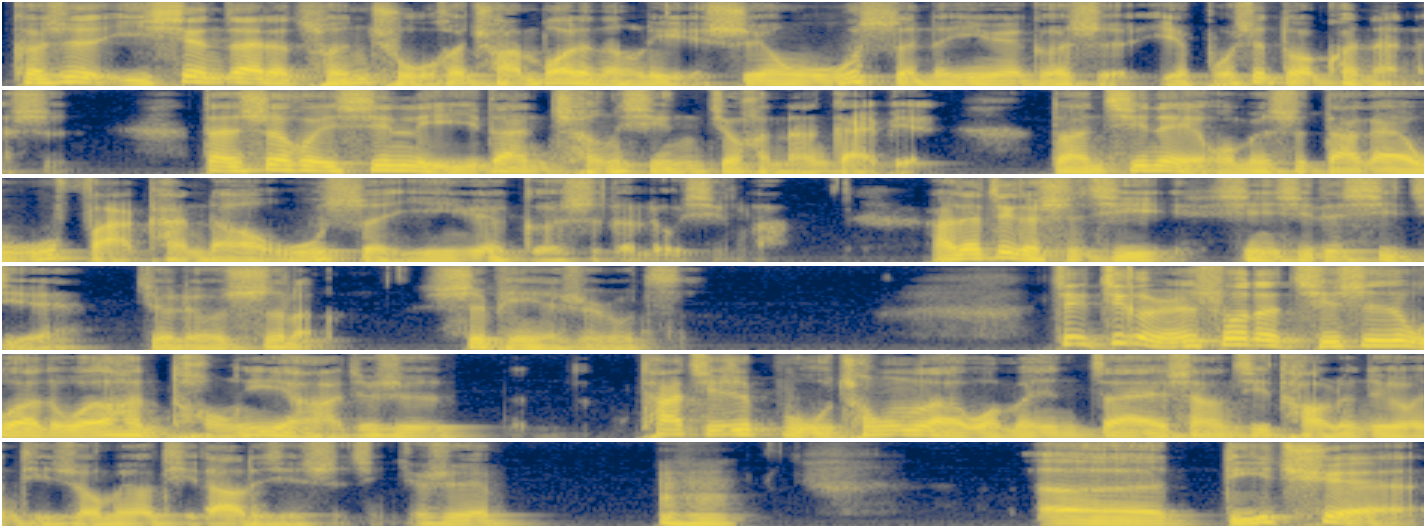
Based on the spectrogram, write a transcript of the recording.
可是以现在的存储和传播的能力，使用无损的音乐格式也不是多困难的事。但社会心理一旦成型，就很难改变。短期内，我们是大概无法看到无损音乐格式的流行了。而在这个时期，信息的细节就流失了，视频也是如此。这这个人说的，其实我我很同意啊，就是他其实补充了我们在上期讨论这个问题时候没有提到的一些事情，就是嗯哼，呃，的确，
